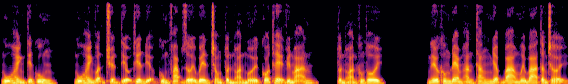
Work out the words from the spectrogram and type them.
Ngũ hành tiên cung, ngũ hành vận chuyển tiểu thiên địa cùng pháp giới bên trong tuần hoàn mới có thể viên mãn, tuần hoàn không thôi. Nếu không đem hắn thăng nhập 33 tầng trời,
